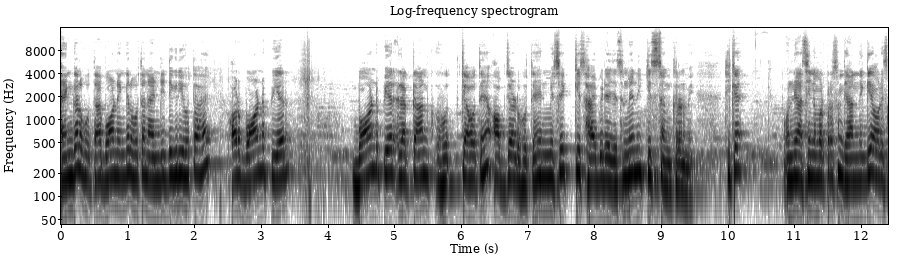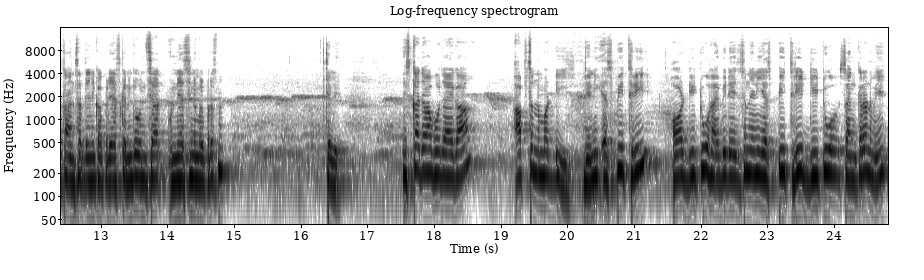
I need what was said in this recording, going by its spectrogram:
एंगल होता है बॉन्ड एंगल होता है नाइन्टी डिग्री होता है और bond pair bond pair electron हो, क्या होते हैं? ऑब्ज़र्व होते हैं। इनमें से किस हाइब्रिडाइजेशन में यानी किस संकरण में? ठीक है? उन्यासी नंबर प्रश्न ध्यान देंगे और इसका आंसर देने का प्रयास करेंगे। उन्यासी नंबर प्रश्न। चलिए इसका जवाब हो जाएगा ऑप्शन नंबर डी यानी एस पी थ्री और डी टू हाइब्रिडाइजेशन यानी s p three d two संकरण में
